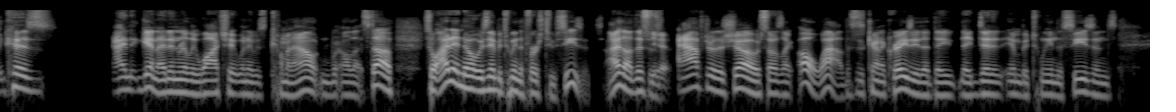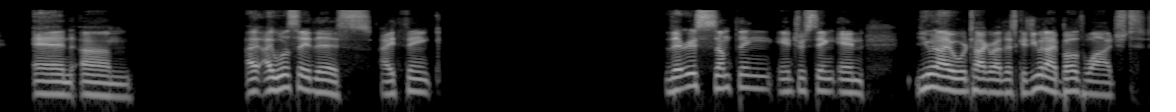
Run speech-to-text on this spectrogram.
because I again I didn't really watch it when it was coming out and all that stuff, so I didn't know it was in between the first two seasons. I thought this was yeah. after the show, so I was like, oh wow, this is kind of crazy that they they did it in between the seasons, and um, I I will say this, I think there is something interesting and you and I were talking about this because you and I both watched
